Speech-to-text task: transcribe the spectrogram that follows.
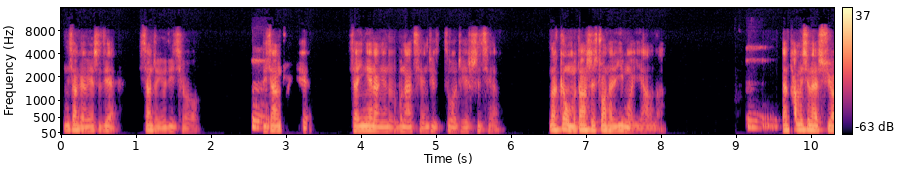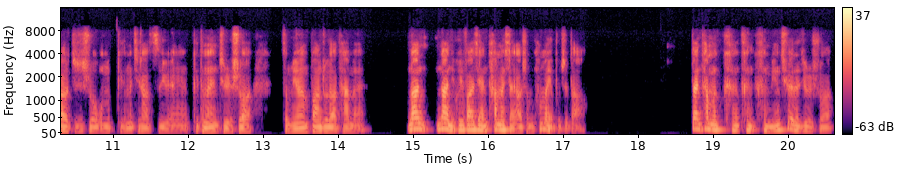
你想改变世界，想拯救地球，理嗯。想主义，想一年两年都不拿钱去做这些事情，那跟我们当时状态是一模一样的。嗯，但他们现在需要只是说我们给他们介绍资源，给他们就是说怎么样帮助到他们。那那你会发现他们想要什么，他们也不知道，但他们很很很明确的就是说，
